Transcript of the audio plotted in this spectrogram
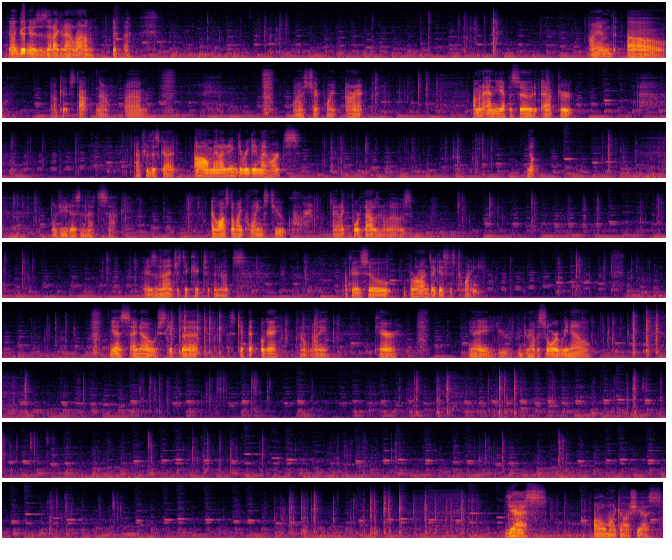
The only good news is that I can outrun him. I am. oh. Okay, stop. No. Um. Last checkpoint. Alright. I'm gonna end the episode after. After this guy. Oh man, I didn't get regain my hearts. No. Well, gee, doesn't that suck? I lost all my coins too. Crap. I had like 4,000 of those. Isn't that just a kick to the nuts? Okay, so bronze, I guess, is 20? Yes, I know. Skip the... Skip it, okay? I don't really care. Yay, you, you have a sword, we know. Yes! Oh my gosh, yes.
